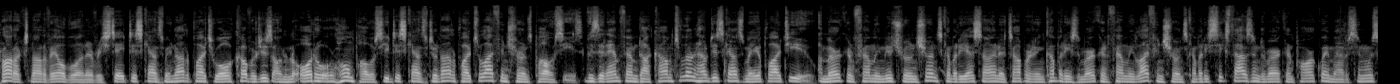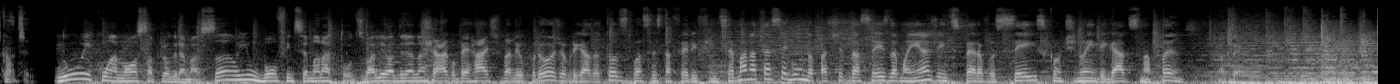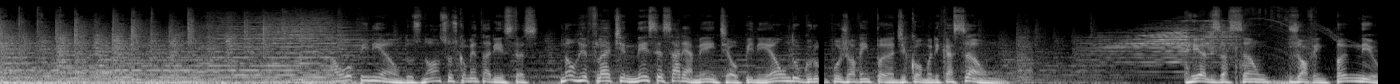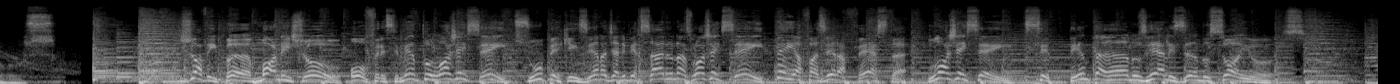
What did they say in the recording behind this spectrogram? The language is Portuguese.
Products not available in every state. Discounts may not apply to all coverages on an auto or home policy. Discounts do not apply to life insurance policies. Visit amfam.com to learn how discounts may apply to you. American Family Mutual Insurance Company SI and its operating companies American Family Life Insurance Company 6000 American Parkway, Madison, Wisconsin. Continue com a nossa programação e um bom fim de semana a todos. Valeu, Adriana. Thiago Berraich, valeu por hoje. Obrigado a todos. Boa sexta-feira e fim de semana. Até segunda, a partir das seis da manhã. A gente espera vocês. Continuem ligados na PAN. Até. Opinião dos nossos comentaristas não reflete necessariamente a opinião do Grupo Jovem Pan de Comunicação. Realização Jovem Pan News. Jovem Pan Morning Show. Oferecimento Lojas 100. Super quinzena de aniversário nas Lojas 100. Venha fazer a festa. Lojas 100. 70 anos realizando sonhos.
